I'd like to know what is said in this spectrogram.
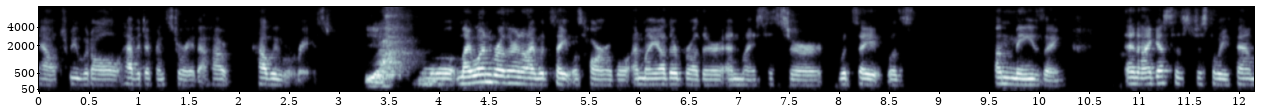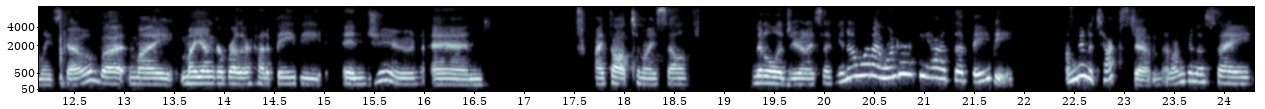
couch, we would all have a different story about how how we were raised. Yeah. Well, my one brother and I would say it was horrible, and my other brother and my sister would say it was amazing. And I guess it's just the way families go. But my my younger brother had a baby in June, and I thought to myself, middle of June, I said, you know what? I wonder if he had the baby. I'm going to text him and I'm going to say,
